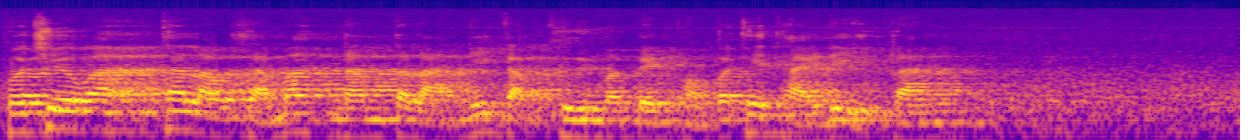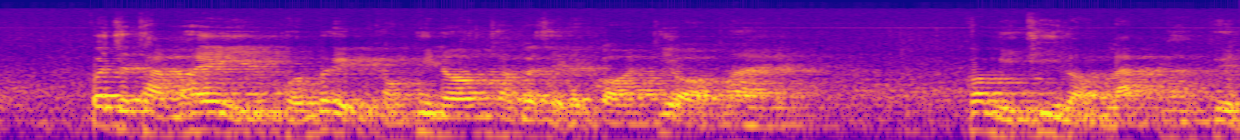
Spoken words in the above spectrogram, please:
เพราะเชื่อว่าถ้าเราสามารถนำตลาดนี้กลับคืนมาเป็นของประเทศไทยได้อีกครั้ง ก็จะทำให้ผลผลิตของพี่น้องชาวเกษตรกรที่ออกมาเนี่ยก็มีที่รองรับมากขึ้น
